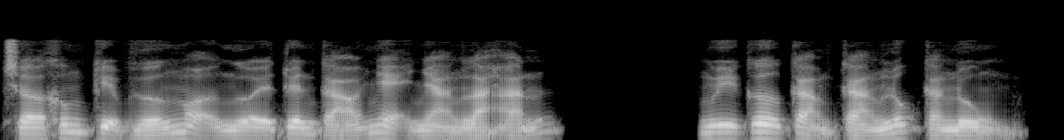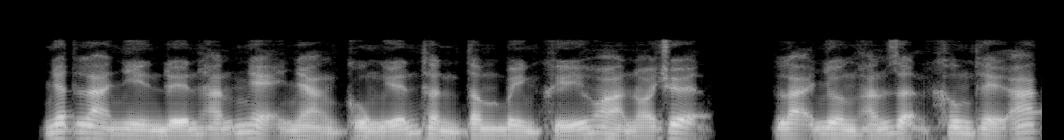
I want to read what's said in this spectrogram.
chờ không kịp hướng mọi người tuyên cáo nhẹ nhàng là hắn. Nguy cơ cảm càng lúc càng đùng, nhất là nhìn đến hắn nhẹ nhàng cùng yến thần tâm bình khí hòa nói chuyện, lại nhường hắn giận không thể ác,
